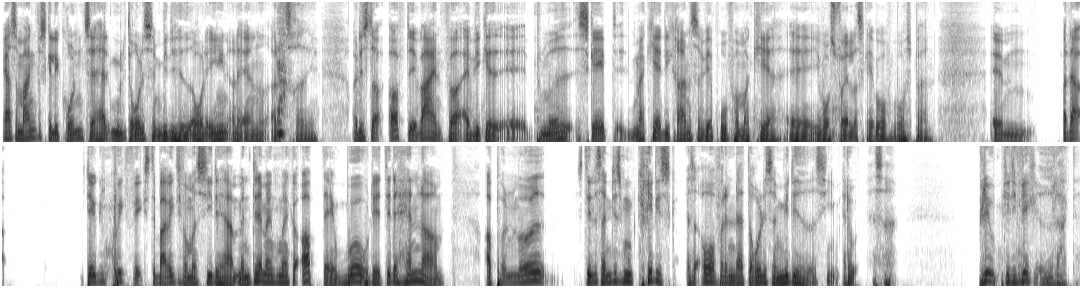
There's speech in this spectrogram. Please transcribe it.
jeg har så mange forskellige grunde til at have alt muligt dårlig samvittighed over det ene og det andet og ja. det tredje. Og det står ofte i vejen for, at vi kan øh, på en måde skabe, markere de grænser, vi har brug for at markere øh, i vores forældreskab over for vores børn. Øhm, og der, det er jo ikke en quick fix, det er bare vigtigt for mig at sige det her, men det der, man, man kan opdage, wow, det er det, det handler om, og på en måde stille sig en lille smule kritisk altså over for den der dårlige samvittighed og sige, er du, altså, blev, bliver de virkelig ødelagt af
